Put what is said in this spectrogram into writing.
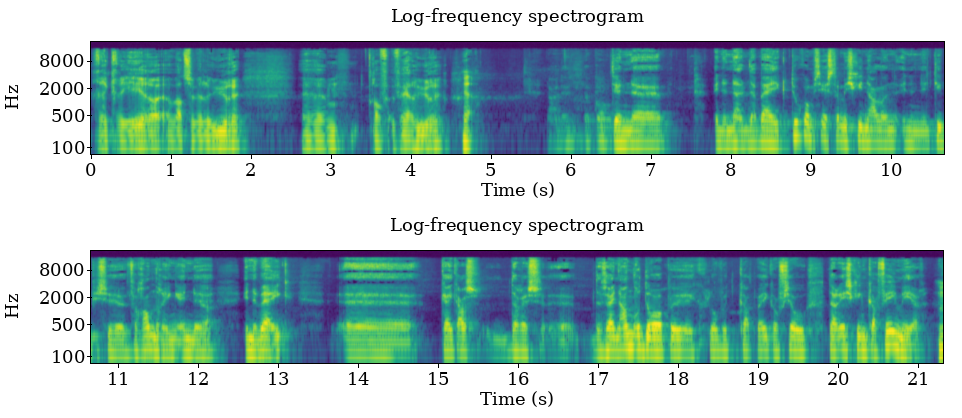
recreëren, wat ze willen huren ehm, of verhuren. ja, Nou, er, er komt in, eh, in de na- nabije toekomst is er misschien al een, een, een typische verandering in de, Ja. in de wijk. Kijk, als, er, is, eh, er zijn andere dorpen, ik geloof het Katwijk of zo, daar is geen café meer. Hm.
